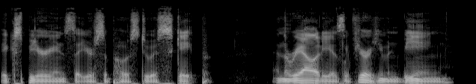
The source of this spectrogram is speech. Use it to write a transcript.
experience that you're supposed to escape. And the reality is, if you're a human being,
